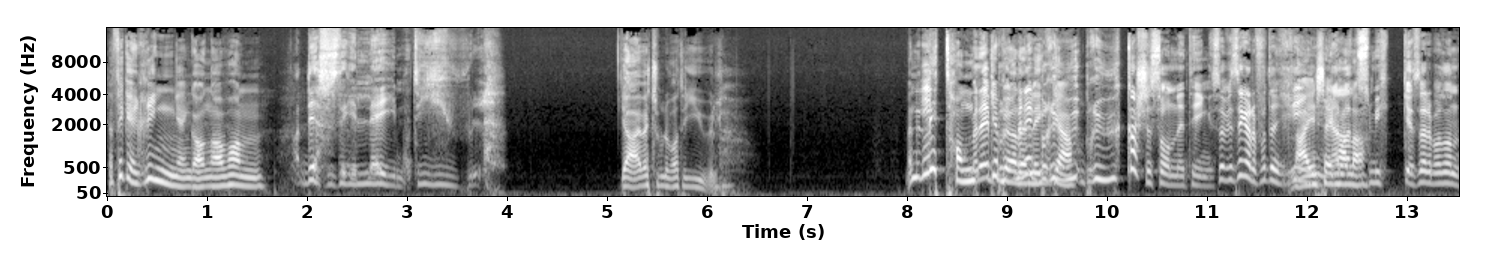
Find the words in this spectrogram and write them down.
Jeg fikk en ring en gang av han Det syns jeg er lame til jul. Ja, jeg vet ikke om det var til jul. Men litt Men jeg, tanke det bør men jeg ligge. bru, bruker ikke sånne ting. Så hvis jeg hadde fått en ring Nei, eller et smykke, så er det bare sånn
